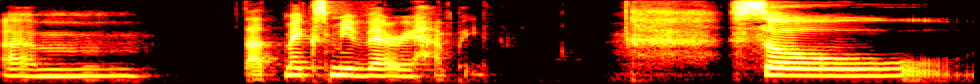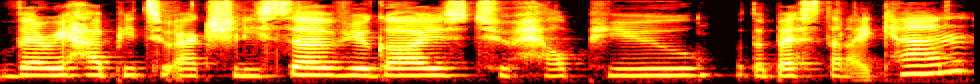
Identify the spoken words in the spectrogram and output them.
um, that makes me very happy so, very happy to actually serve you guys to help you the best that I can.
